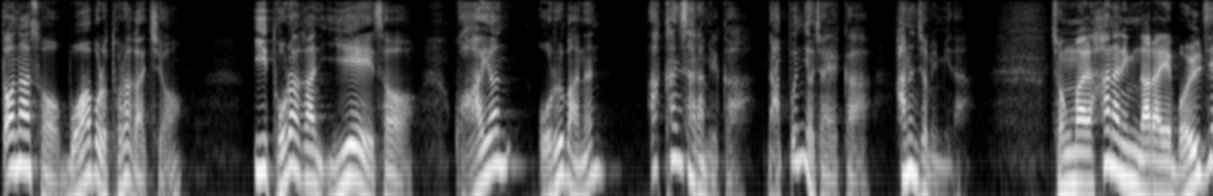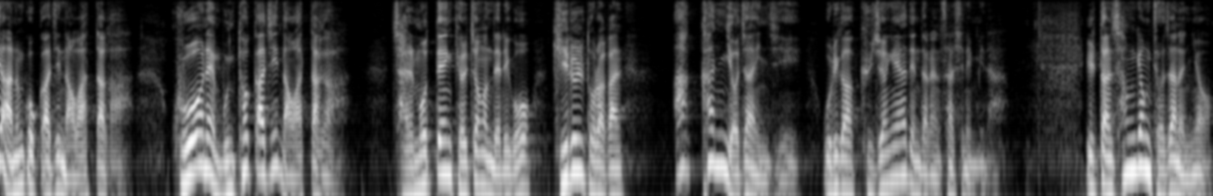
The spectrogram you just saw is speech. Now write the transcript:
떠나서 모압으로 돌아갔죠. 이 돌아간 이해에서 과연 오르바는 악한 사람일까, 나쁜 여자일까 하는 점입니다. 정말 하나님 나라에 멀지 않은 곳까지 나왔다가 구원의 문턱까지 나왔다가 잘못된 결정을 내리고 길을 돌아간 악한 여자인지 우리가 규정해야 된다는 사실입니다. 일단 성경 저자는요.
